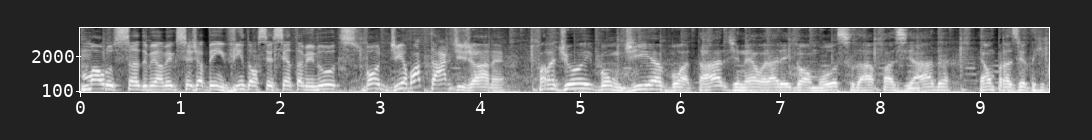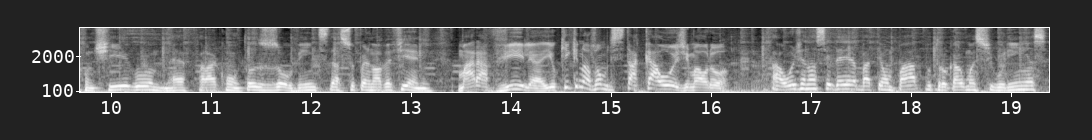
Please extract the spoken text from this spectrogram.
Mauro Sandri, meu amigo, seja bem-vindo aos 60 minutos. Bom dia, boa tarde já, né? Fala Joey, bom dia, boa tarde, né? Horário aí do almoço da rapaziada. É um prazer estar aqui contigo, né? Falar com todos os ouvintes da Supernova FM. Maravilha! E o que, que nós vamos destacar hoje, Mauro? Ah, hoje a nossa ideia é bater um papo, trocar algumas figurinhas,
